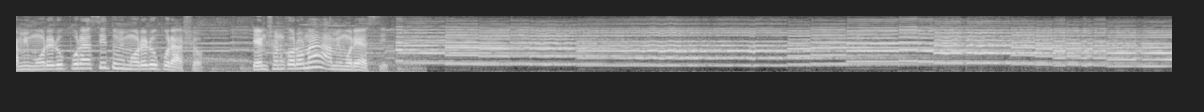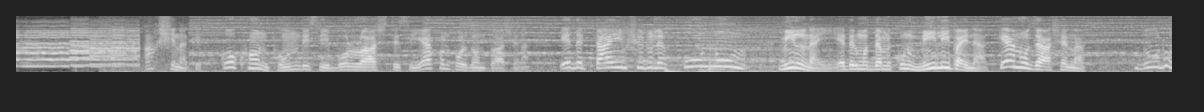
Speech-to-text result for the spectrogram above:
আমি মোড়ের উপরে আছি তুমি মোড়ের উপরে আসো। টেনশন করো না আমি মোড়ে আছি। আসে না কে? কখন ফোন দিছি, বলল আসতেছি, এখন পর্যন্ত আসে না। এদের টাইম শিডিউলের কোনো মিল নাই। এদের মধ্যে আমি কোনো মিলই পাই না। কেন যে আসে না? দূর,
